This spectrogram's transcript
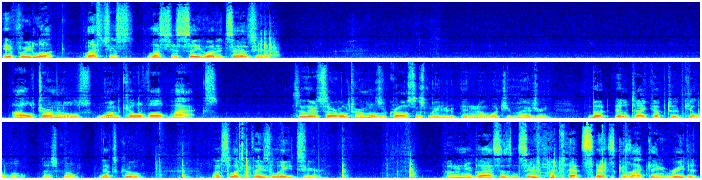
if we look, let's just let's just see what it says here. All terminals one kilovolt max. So there are several terminals across this meter depending on what you're measuring, but it'll take up to a kilovolt. That's cool. That's cool. Let's look at these leads here. Put on your glasses and see what that says because I can't read it.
